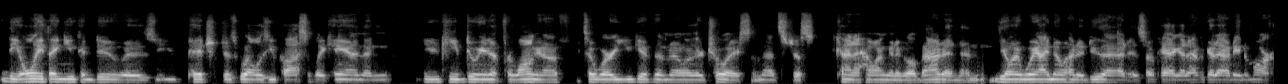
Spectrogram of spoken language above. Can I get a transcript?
the only thing you can do is you pitch as well as you possibly can and you keep doing it for long enough to where you give them no other choice. And that's just kind of how I'm going to go about it. And the only way I know how to do that is okay, I got to have a good outing tomorrow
